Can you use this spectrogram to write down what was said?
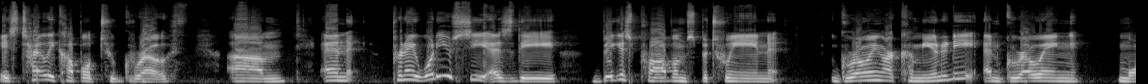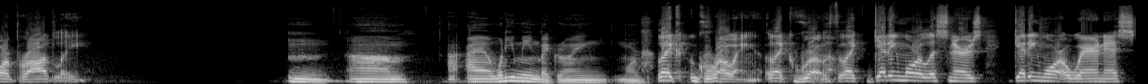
is tightly coupled to growth. Um, and Pranay, what do you see as the biggest problems between growing our community and growing more broadly? Mm, um, I, I, what do you mean by growing more? Like growing, like growth, like getting more listeners, getting more awareness.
